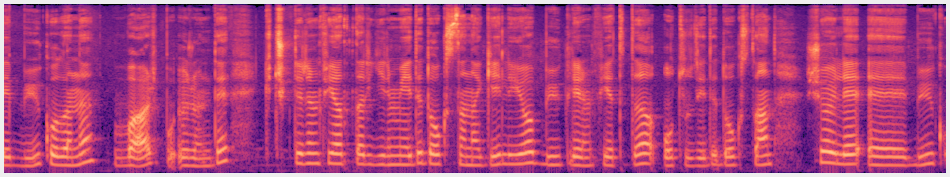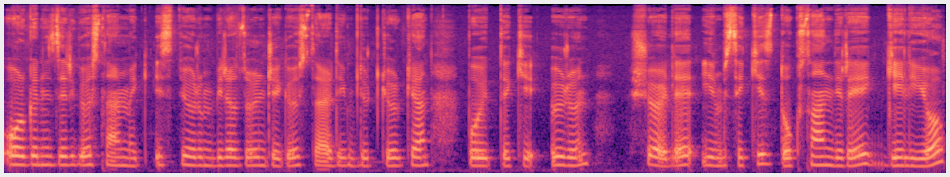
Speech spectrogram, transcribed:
ve büyük olanı var bu üründe. Küçüklerin fiyatları 27.90'a geliyor. Büyüklerin fiyatı da 37.90. Şöyle e, büyük organizeri göstermek istiyorum. Biraz önce gösterdiğim dürtgörken boyuttaki ürün şöyle 28.90 liraya geliyor.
